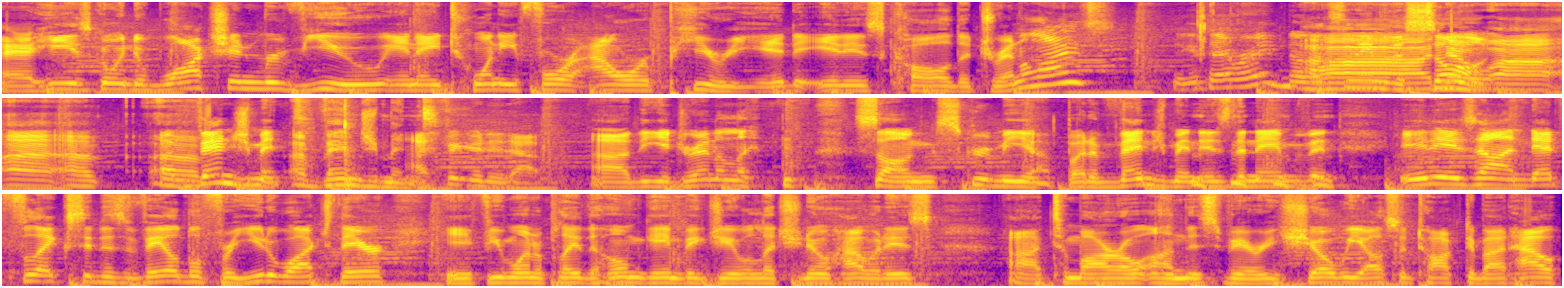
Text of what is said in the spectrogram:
Uh, he is going to watch and review in a 24 hour period. It is called Adrenalize? Did I get that right? No, that's the name of the Uh, song. No, uh, uh, uh, Avengement. Avengement. I figured it out. Uh, the Adrenaline song screwed me up, but Avengement is the name of it. It is on Netflix. It is available for you to watch there. If you want to play the home game, Big J will let you know how it is uh, tomorrow on this very show. We also talked about how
